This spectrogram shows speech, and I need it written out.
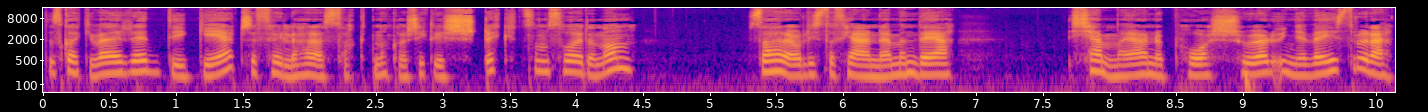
Det skal ikke være redigert. Selvfølgelig har jeg sagt noe skikkelig stygt som sårer noen. Så har jeg jo lyst til å fjerne det, men det kommer jeg gjerne på sjøl underveis, tror jeg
